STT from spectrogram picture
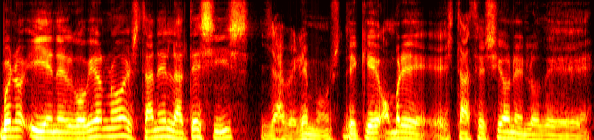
Bueno, y en el gobierno están en la tesis, ya veremos, de que, hombre, esta cesión en lo de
